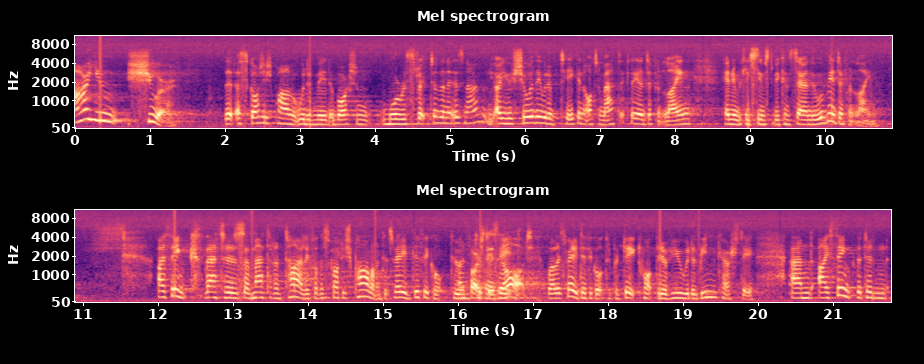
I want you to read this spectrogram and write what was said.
Are you sure that a Scottish Parliament would have made abortion more restrictive than it is now? Are you sure they would have taken automatically a different line? Henry McLeish seems to be concerned there would be a different line. I think that is a matter entirely for the Scottish Parliament. It's very difficult to Unfortunately, it's not. Well, it's very difficult to predict what their view would have been, Kirsty. And I think that in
